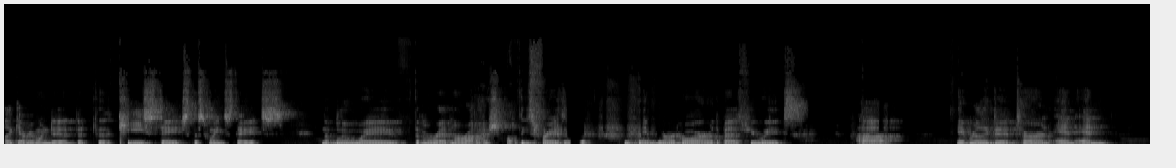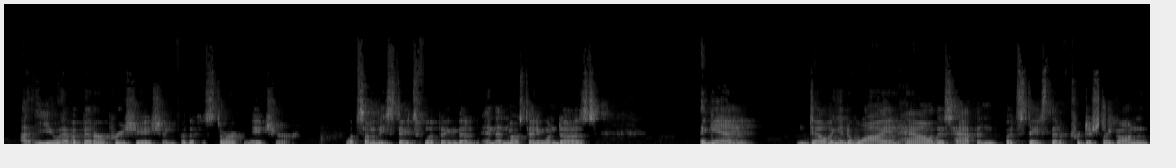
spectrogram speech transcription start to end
like everyone did, that the key states, the swing states, the blue wave, the red mirage, all these phrases that became de rigueur over the past few weeks. Uh, it really did turn, and and uh, you have a better appreciation for the historic nature of some of these states flipping than and than most anyone does. Again, delving into why and how this happened, but states that have traditionally gone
